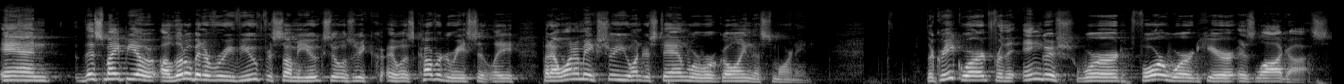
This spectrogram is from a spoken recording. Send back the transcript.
And this might be a, a little bit of a review for some of you because it was, it was covered recently, but I want to make sure you understand where we're going this morning. The Greek word for the English word for word here is logos.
